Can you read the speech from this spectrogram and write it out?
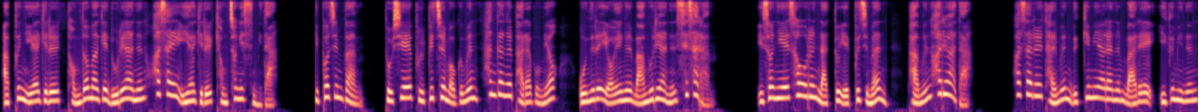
아픈 이야기를 덤덤하게 노래하는 화사의 이야기를 경청했습니다. 깊어진 밤, 도시의 불빛을 머금은 한강을 바라보며 오늘의 여행을 마무리하는 세 사람. 이선희의 서울은 낮도 예쁘지만 밤은 화려하다. 화사를 닮은 느낌이야라는 말에 이금희는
